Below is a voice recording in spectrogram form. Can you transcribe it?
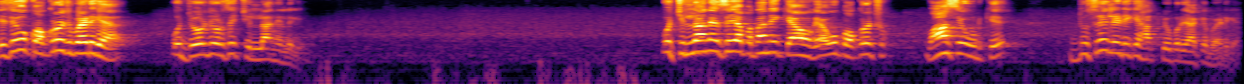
जैसे वो कॉकरोच बैठ गया, वो ज़ोर ज़ोर से चिल्लाने लगी। वो चिल्लाने से या पता नहीं क्या हो गया, वो कॉकरोच वहाँ से उड़ के दूसरे लेडी के हाथ के ऊपर जाके बैठ गया।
